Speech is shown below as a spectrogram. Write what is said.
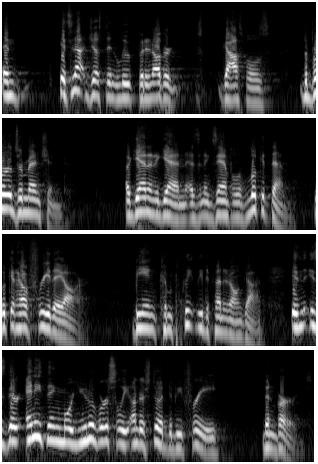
And it's not just in luke but in other gospels the birds are mentioned again and again as an example of look at them. Look at how free they are being completely dependent on god. Is there anything more universally understood to be free than birds.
